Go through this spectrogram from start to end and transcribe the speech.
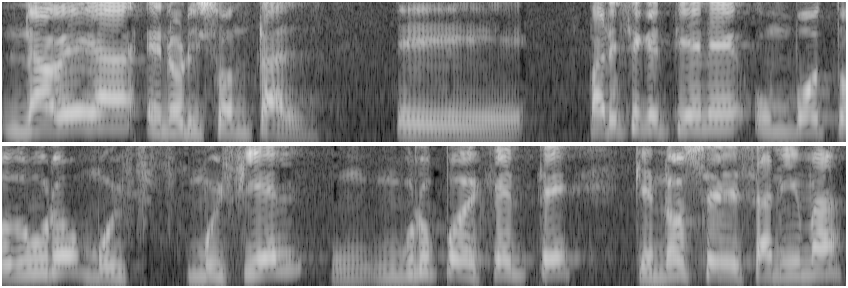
navega en horizontal. Eh, parece que tiene un voto duro, muy, muy fiel, un, grupo de gente que no se desanima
